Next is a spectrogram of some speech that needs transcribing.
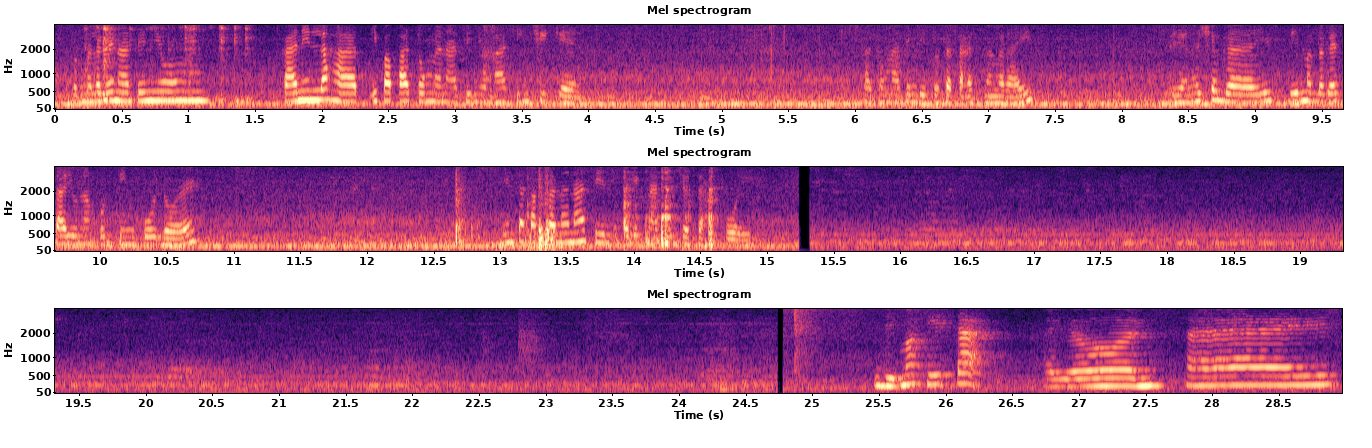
Pag malagay natin yung kanin lahat, ipapatong na natin yung ating chicken. Patong natin dito sa taas ng rice. Ayan na siya guys. Then maglagay tayo ng kunting color. Then tatakpan na natin, ibalik natin siya sa apoy. Hindi makita. Ayun. Hi.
